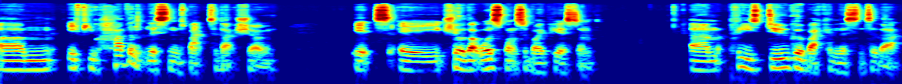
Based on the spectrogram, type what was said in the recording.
Um, if you haven't listened back to that show, it's a show that was sponsored by Pearson. Um, please do go back and listen to that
